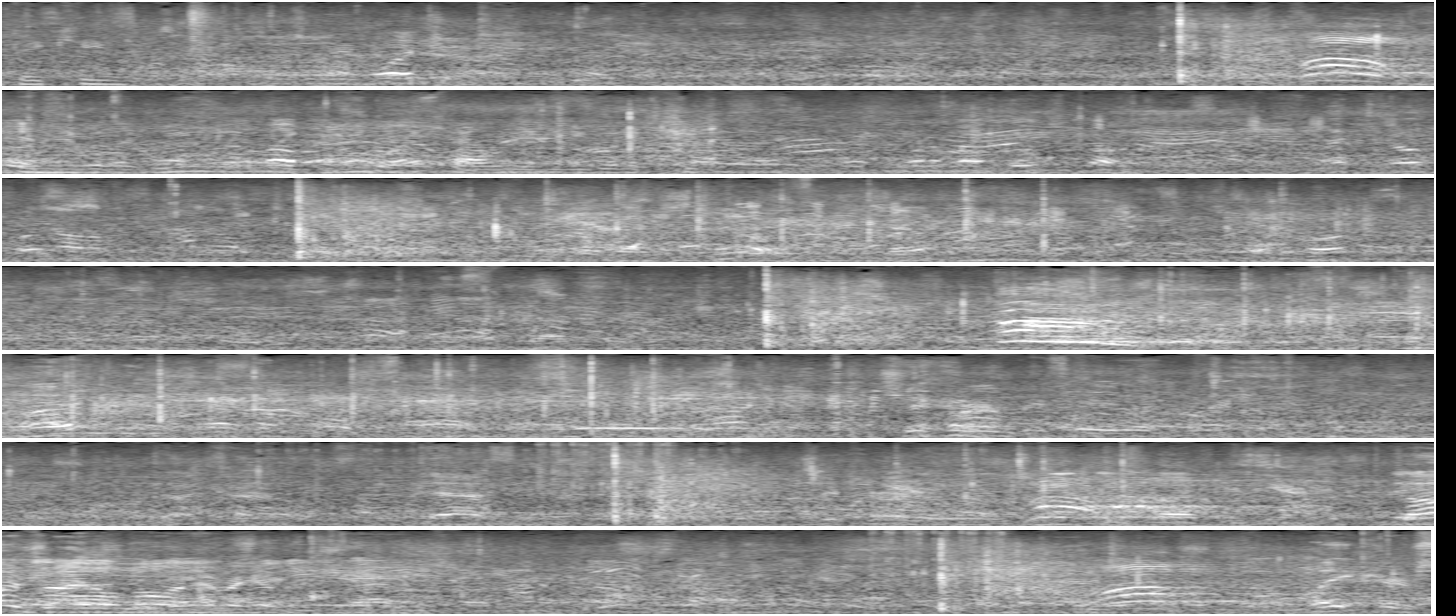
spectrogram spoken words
But they came. And they were like, you go to like, you go to Cali and you go to Chico.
